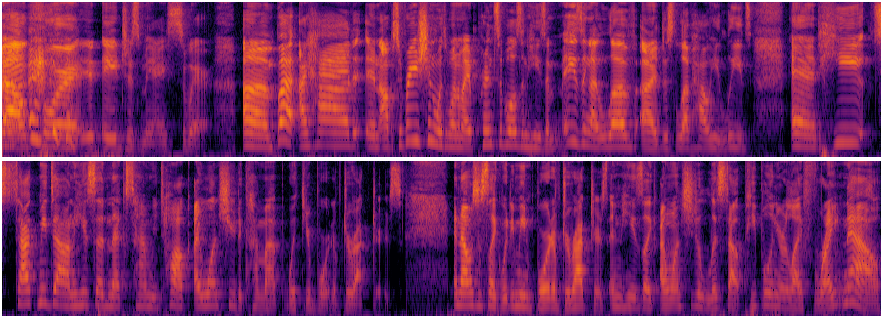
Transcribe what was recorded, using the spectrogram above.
Valcourt, it ages me, I swear. Um, but I had an observation with one of my principals, and he's amazing. I love, I just love how he leads. And he sat me down, and he said, "Next time we talk, I want you to come up with your board of directors." And I was just like, "What do you mean board of directors?" And he's like, "I want you to list out people in your life right now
